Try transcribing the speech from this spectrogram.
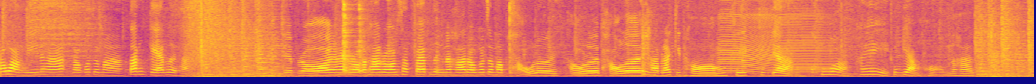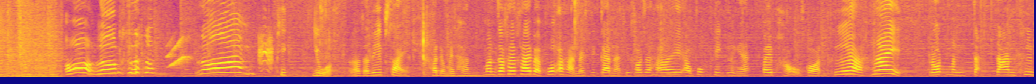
ระหว่างนี้นะคะ เราก็จะมาตั้งแก๊สเลยค่ะ เรียบร้อยนะคะรอกระทะร้อนสักแป๊บหนึ่งนะคะ เราก็จะมาเผาเลยเผาเลยเผาเลยทำหน้ากลิ่นหอมพริกทุกอย่างคั่วให้ทุกอย่างหอมนะคะ โอ้ลืมลืม ลืมพริกหยวกเราจะรีบใส่เพราะเดี๋ยวไม่ทัน มันจะคล้ายๆ แบบพวกอาหารเม็กซิกันอะที่เขาจะให้เอาพวกพริกอะไรเงี้ยไปเผาก่อนเพื่อให้รสมันจัดจ้านขึ้น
